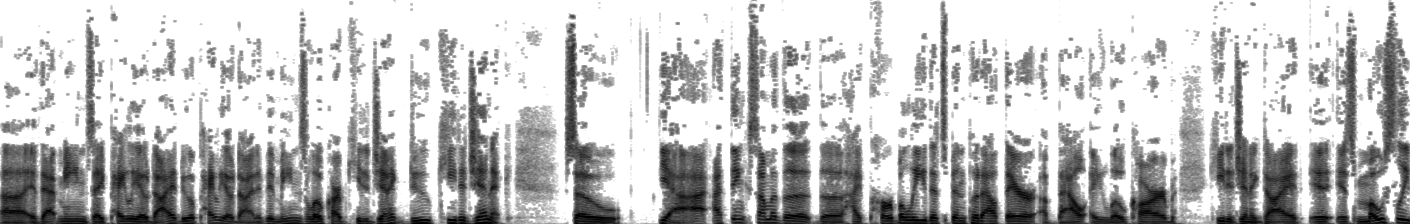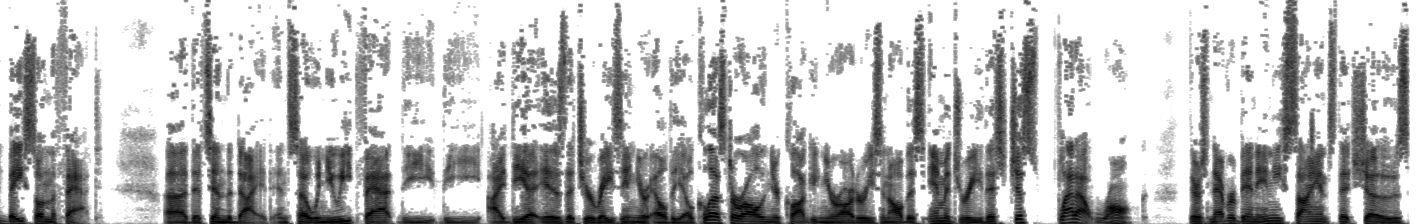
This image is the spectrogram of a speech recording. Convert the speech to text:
Uh, if that means a paleo diet, do a paleo diet. If it means low carb ketogenic, do ketogenic. So yeah, I, I, think some of the, the hyperbole that's been put out there about a low carb ketogenic diet is, is mostly based on the fat. Uh, that's in the diet. And so when you eat fat, the the idea is that you're raising your LDL cholesterol and you're clogging your arteries and all this imagery that's just flat out wrong. There's never been any science that shows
